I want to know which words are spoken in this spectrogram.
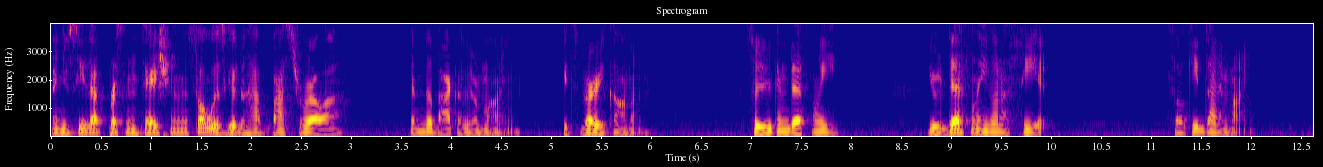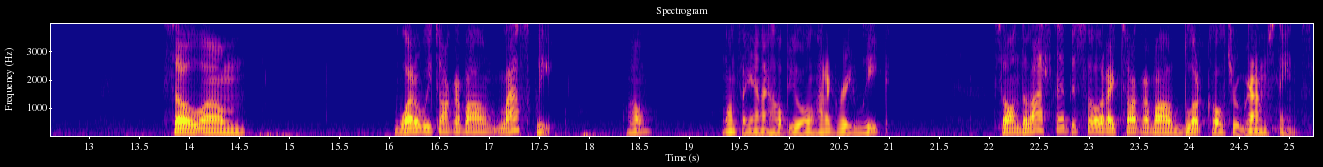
and you see that presentation, it's always good to have Pasteurella in the back of your mind. It's very common. So you can definitely, you're definitely gonna see it. So keep that in mind. So, um, what did we talk about last week? Well, once again, I hope you all had a great week. So, on the last episode, I talked about blood culture gram stains.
